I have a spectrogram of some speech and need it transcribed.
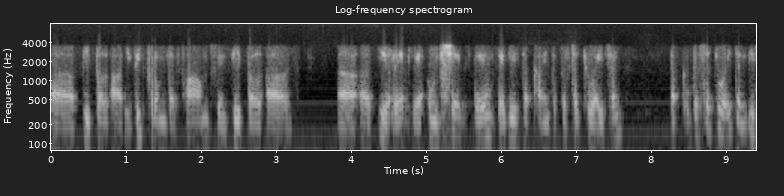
Uh, people are evicted from the farms and people are uh, uh, erect their own sheds there. That is the kind of a situation. The, the situation is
